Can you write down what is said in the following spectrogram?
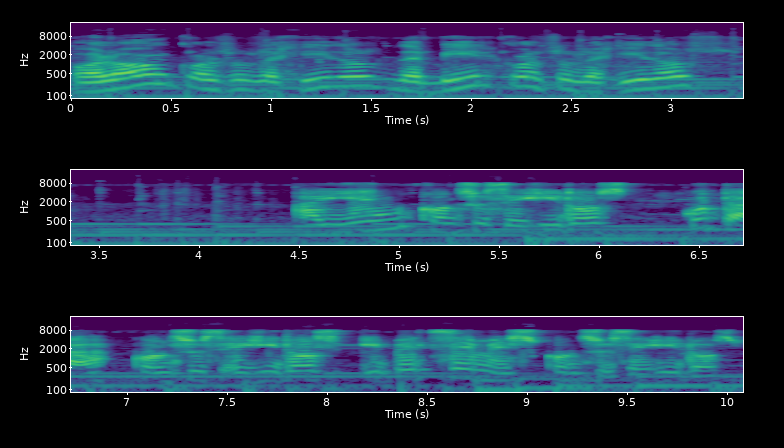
Olón con sus ejidos, Debir con sus ejidos, Ayin con sus ejidos, Juta con sus ejidos y Bet-Semes con sus ejidos.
